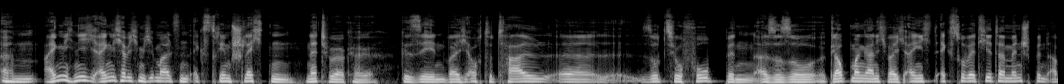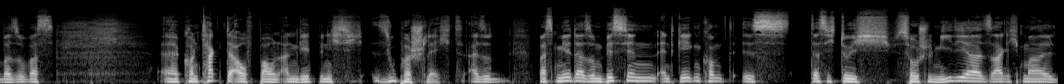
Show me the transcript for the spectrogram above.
Ähm, eigentlich nicht. Eigentlich habe ich mich immer als einen extrem schlechten Networker gesehen, weil ich auch total äh, soziophob bin. Also so glaubt man gar nicht, weil ich eigentlich ein extrovertierter Mensch bin, aber so was äh, Kontakte aufbauen angeht, bin ich super schlecht. Also was mir da so ein bisschen entgegenkommt, ist, dass ich durch Social Media, sage ich mal,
